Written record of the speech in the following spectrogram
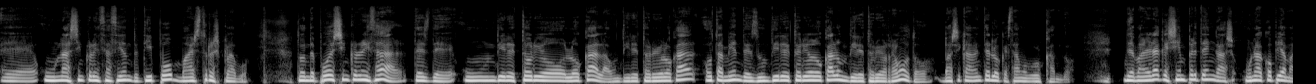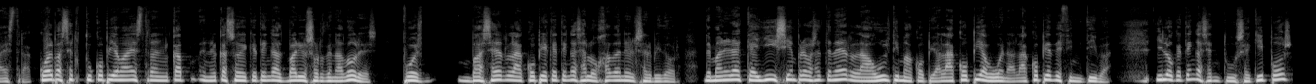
eh, una sincronización de tipo maestro-esclavo, donde puedes sincronizar desde un directorio local a un directorio local o también desde un directorio local a un directorio remoto, básicamente lo que estamos buscando. De manera que siempre tengas una copia maestra. ¿Cuál va a ser tu copia maestra en el, en el caso de que tengas varios ordenadores? Pues va a ser la copia que tengas alojada en el servidor. De manera que allí siempre vas a tener la última copia, la copia buena, la copia definitiva. Y lo que tengas en tus equipos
